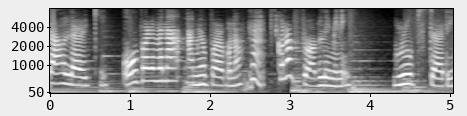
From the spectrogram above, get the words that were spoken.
তাহলে আর কি। ও পারবে না, আমিও পারব না। হুম, কোনো প্রবলেমই নেই। গ্রুপ স্টাডি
